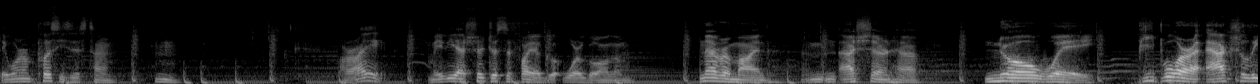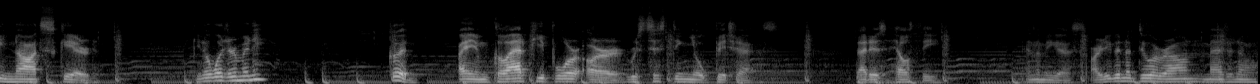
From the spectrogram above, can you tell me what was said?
they weren't pussies this time. Hmm. Alright, maybe I should justify a war goal on them. Never mind, I shouldn't have. No way. People are actually not scared. You know what, Germany? Good. I am glad people are resisting your bitch ass. That is healthy. And let me guess, are you gonna do around Maginot?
